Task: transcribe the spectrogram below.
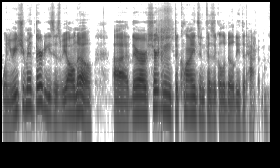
when you reach your mid thirties, as we all know. Uh, there are certain declines in physical ability that happen.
